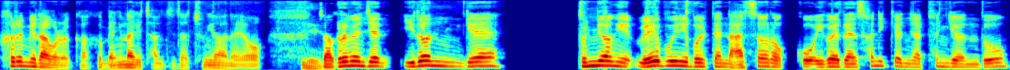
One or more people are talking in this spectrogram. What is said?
흐름이라고 그럴까 그 맥락이 참 진짜 중요하네요. 예. 자 그러면 이제 이런 게 분명히 외부인이 볼 땐 낯설었고 이거에 대한 선입견이나 편견도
